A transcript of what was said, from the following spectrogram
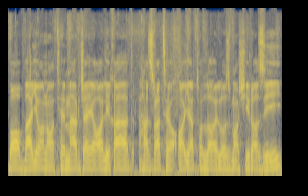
با بیانات مرجع عالی قدر حضرت آیت الله العظما شیرازی.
